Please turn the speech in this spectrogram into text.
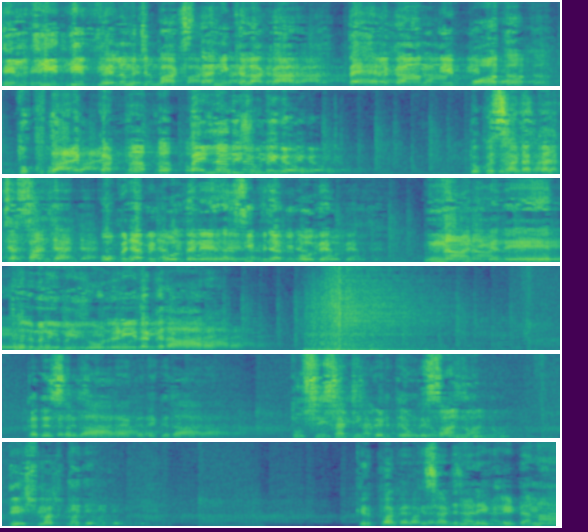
ਦਿਲਜੀਤ ਦੀ ਫਿਲਮ 'ਚ ਪਾਕਿਸਤਾਨੀ ਕਲਾਕਾਰ ਪਹਿਲਗਾਮ ਦੀ ਬਹੁਤ ਦੁਖਦਾਇਕ ਘਟਨਾ ਤੋਂ ਪਹਿਲਾਂ ਦੀ ਸ਼ੂਟਿੰਗ ਹੈ ਉਹ। ਕਿਉਂਕਿ ਸਾਡਾ ਕਲਚਰ ਸਾਂਝਾ ਹੈ, ਉਹ ਪੰਜਾਬੀ ਬੋਲਦੇ ਨੇ, ਅਸੀਂ ਪੰਜਾਬੀ ਬੋਲਦੇ ਹਾਂ। ਨਾ ਜੀ, ਕਹਿੰਦੇ ਇਹ ਫਿਲਮ ਨਹੀਂ ਰਿਲੀਜ਼ ਹੋਣ ਦੇਣੀ, ਇਹ ਤਾਂ ਗਦਾਰ ਹੈ। ਕਦੇ ਸਰਦਾਰ ਹੈ, ਕਦੇ ਗਦਾਰ ਹੈ। ਤੁਸੀਂ ਸਰਟੀਫਿਕੇਟ ਦਿਓਗੇ ਸਾਨੂੰ ਦੇਸ਼ ਭਗਤੀ ਦੇ। ਕਿਰਪਾ ਕਰਕੇ ਸਾਡੇ ਨਾਲ ਇਹ ਖੇਡਾਂ ਨਾ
